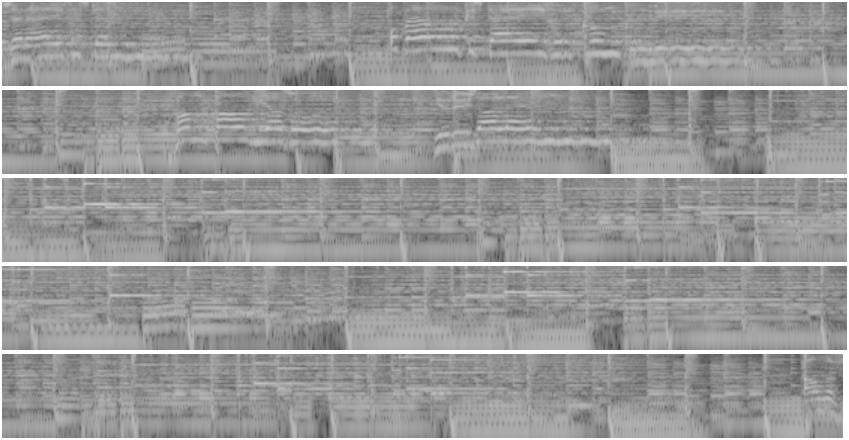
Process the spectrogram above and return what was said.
zijn eigen stem. Op elke stijger klonk een leer. Van Paljas of Jeruzalem.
